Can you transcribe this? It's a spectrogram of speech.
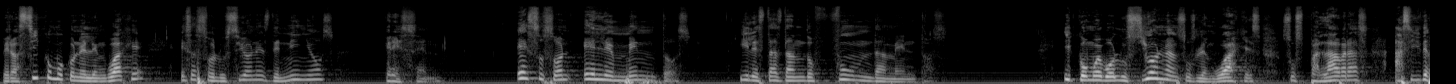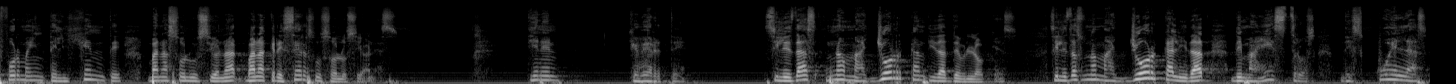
pero así como con el lenguaje, esas soluciones de niños crecen. Esos son elementos y le estás dando fundamentos. Y como evolucionan sus lenguajes, sus palabras, así de forma inteligente van a solucionar, van a crecer sus soluciones. Tienen que verte. Si les das una mayor cantidad de bloques, si les das una mayor calidad de maestros, de escuelas,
